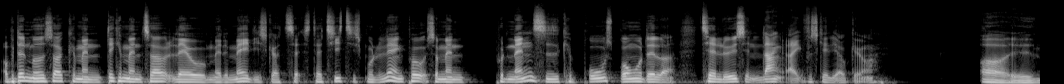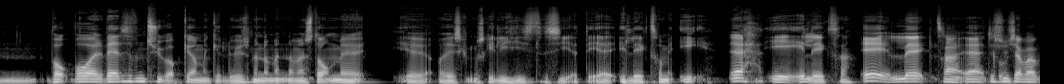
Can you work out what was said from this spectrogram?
og på den måde, så kan man, det kan man så lave matematisk og statistisk modellering på, så man på den anden side kan bruge sprogmodeller til at løse en lang række forskellige opgaver. Og øhm, hvor, hvor, hvad er det så for en type opgaver, man kan løse, når man, når man står med, øh, og jeg skal måske lige hisse til at sige, at det er Elektra med E. Ja. E-Elektra. Elektra, ja, det cool. synes jeg var,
